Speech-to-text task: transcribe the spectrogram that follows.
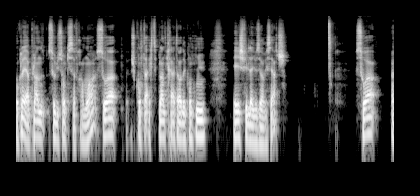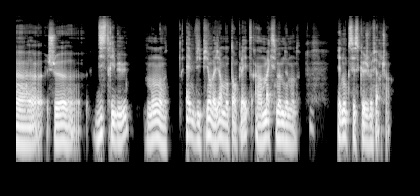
Donc là, il y a plein de solutions qui s'offrent à moi. Soit je contacte plein de créateurs de contenu et je fais de la user research. Soit euh, je distribue mon MVP, on va dire, mon template à un maximum de monde. Et donc c'est ce que je vais faire, tu vois.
